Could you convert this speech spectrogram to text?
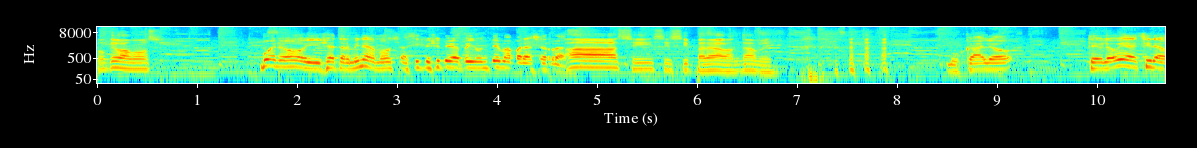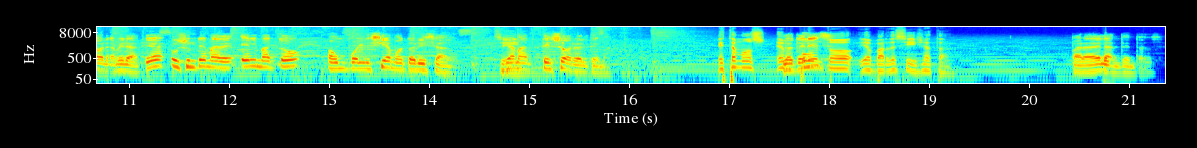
¿con qué vamos? Bueno, y ya terminamos, así que yo te voy a pedir un tema para cerrar. Ah, sí, sí, sí, pará, vangame. Buscalo. Te lo voy a decir ahora, mira. Es un tema de Él mató a un policía motorizado. Se Sí. llama Tesoro el tema. Estamos en ¿Lo tenés? punto y aparte, sí, ya está. Para adelante entonces.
